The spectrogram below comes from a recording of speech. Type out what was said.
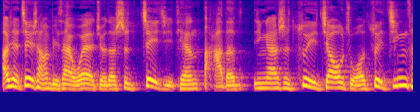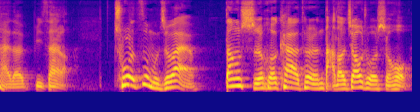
而且这场比赛，我也觉得是这几天打的应该是最焦灼、最精彩的比赛了。除了字母之外，当时和凯尔特人打到焦灼的时候，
